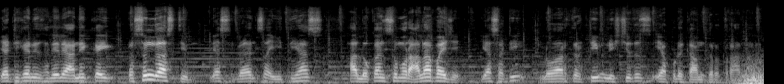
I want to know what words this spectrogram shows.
या ठिकाणी झालेले अनेक काही प्रसंग असतील या सगळ्यांचा इतिहास हा लोकांसमोर आला पाहिजे. यासाठी लोणारकर टीम निश्चितच यापुढे काम करत राहणार.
